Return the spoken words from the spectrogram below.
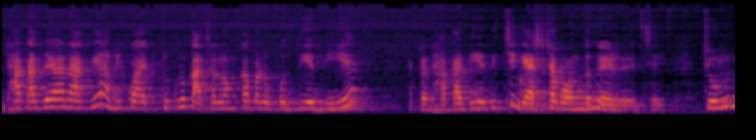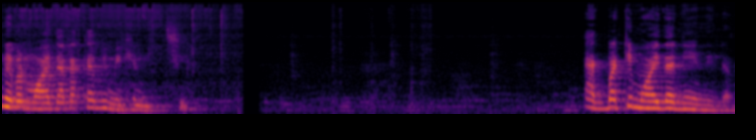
ঢাকা দেওয়ার আগে আমি কয়েক টুকরো কাঁচা লঙ্কা আবার উপর দিয়ে দিয়ে একটা ঢাকা দিয়ে দিচ্ছি। গ্যাসটা বন্ধ হয়ে রয়েছে। চলুন এবার ময়দাটাকে আমি মেখে নিচ্ছি। এক বাটি ময়দা নিয়ে নিলাম।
